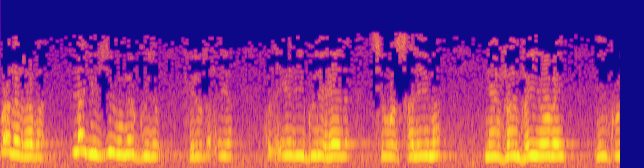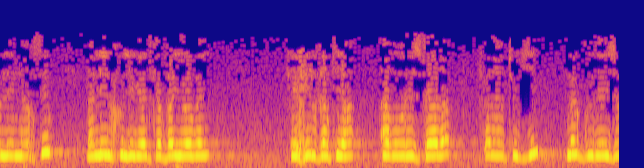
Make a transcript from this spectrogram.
waa la rabaa laa yuji-u ma gudo fi ludxiya udxiyadii gudaheeda siwa saliima neefaan fayoobay min kulli naqsin dhaliil kulligeed ka fayoobay. Fii khilqatiha abuuristeeda falaa tuji ma gudayso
